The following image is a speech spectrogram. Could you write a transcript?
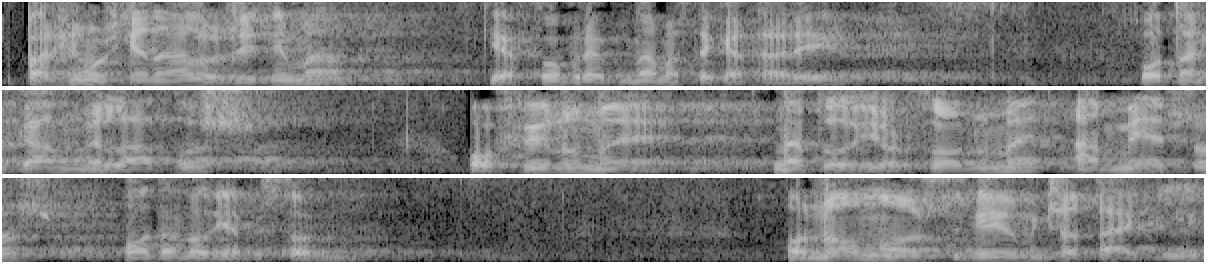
Υπάρχει όμως και ένα άλλο ζήτημα, και αυτό πρέπει να είμαστε καθαροί, όταν κάνουμε λάθος, οφείλουμε να το διορθώνουμε αμέσως όταν το διαπιστώνουμε. Ο νόμος του κ. Μητσοτάκη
